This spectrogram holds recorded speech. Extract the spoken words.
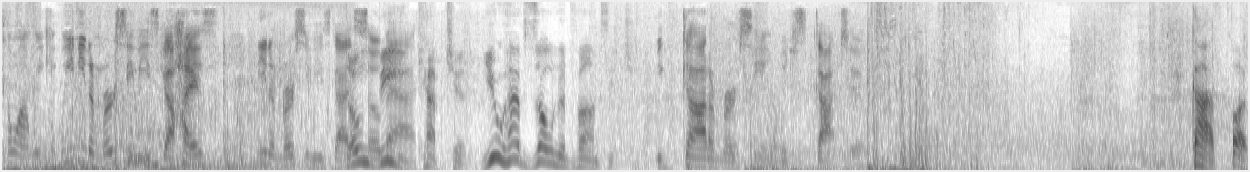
Come on, we can, we need to mercy these guys need to mercy these guys zone so B bad. captured. You have zone advantage. We gotta mercy him. We just got to. God, fuck.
